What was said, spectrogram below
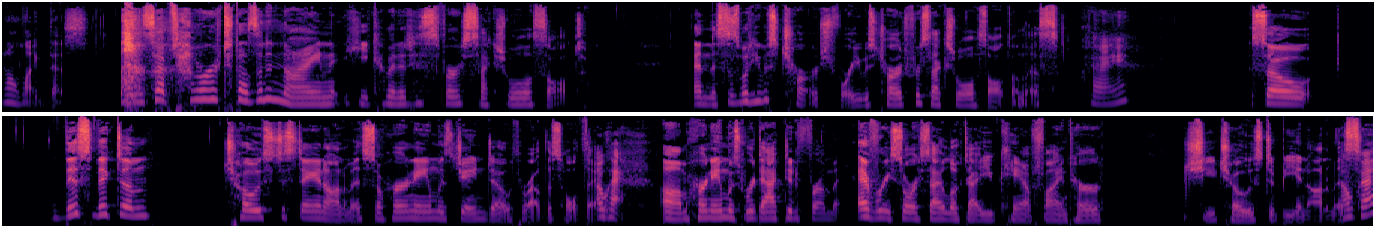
I don't like this. In September 2009, he committed his first sexual assault. And this is what he was charged for. He was charged for sexual assault on this. Okay. So, this victim chose to stay anonymous. So, her name was Jane Doe throughout this whole thing. Okay. Um, her name was redacted from every source I looked at. You can't find her. She chose to be anonymous. Okay.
